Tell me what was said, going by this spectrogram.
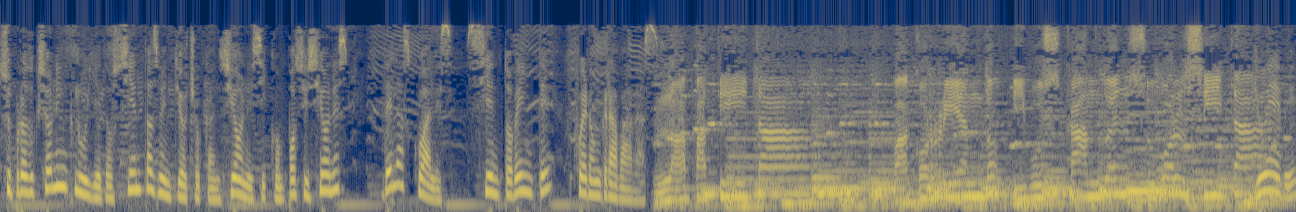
Su producción incluye 228 canciones y composiciones, de las cuales 120 fueron grabadas. La patita va corriendo y buscando en su bolsita. Llueve,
